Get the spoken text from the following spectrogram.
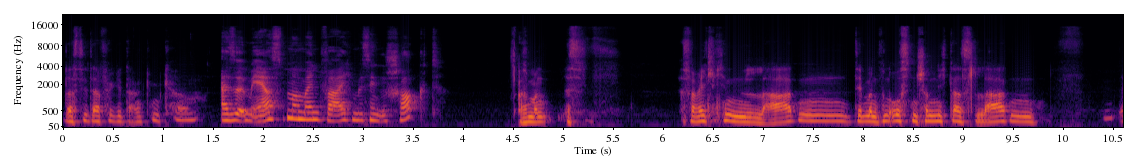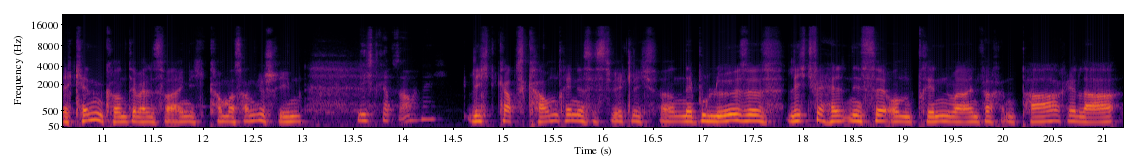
was dir da für Gedanken kamen? Also im ersten Moment war ich ein bisschen geschockt. Also man, es, es war wirklich ein Laden, den man von Osten schon nicht als Laden erkennen konnte, weil es war eigentlich kaum was angeschrieben. Licht gab es auch nicht. Licht gab es kaum drin, es ist wirklich so nebulöse Lichtverhältnisse und drin war einfach ein paar Rela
